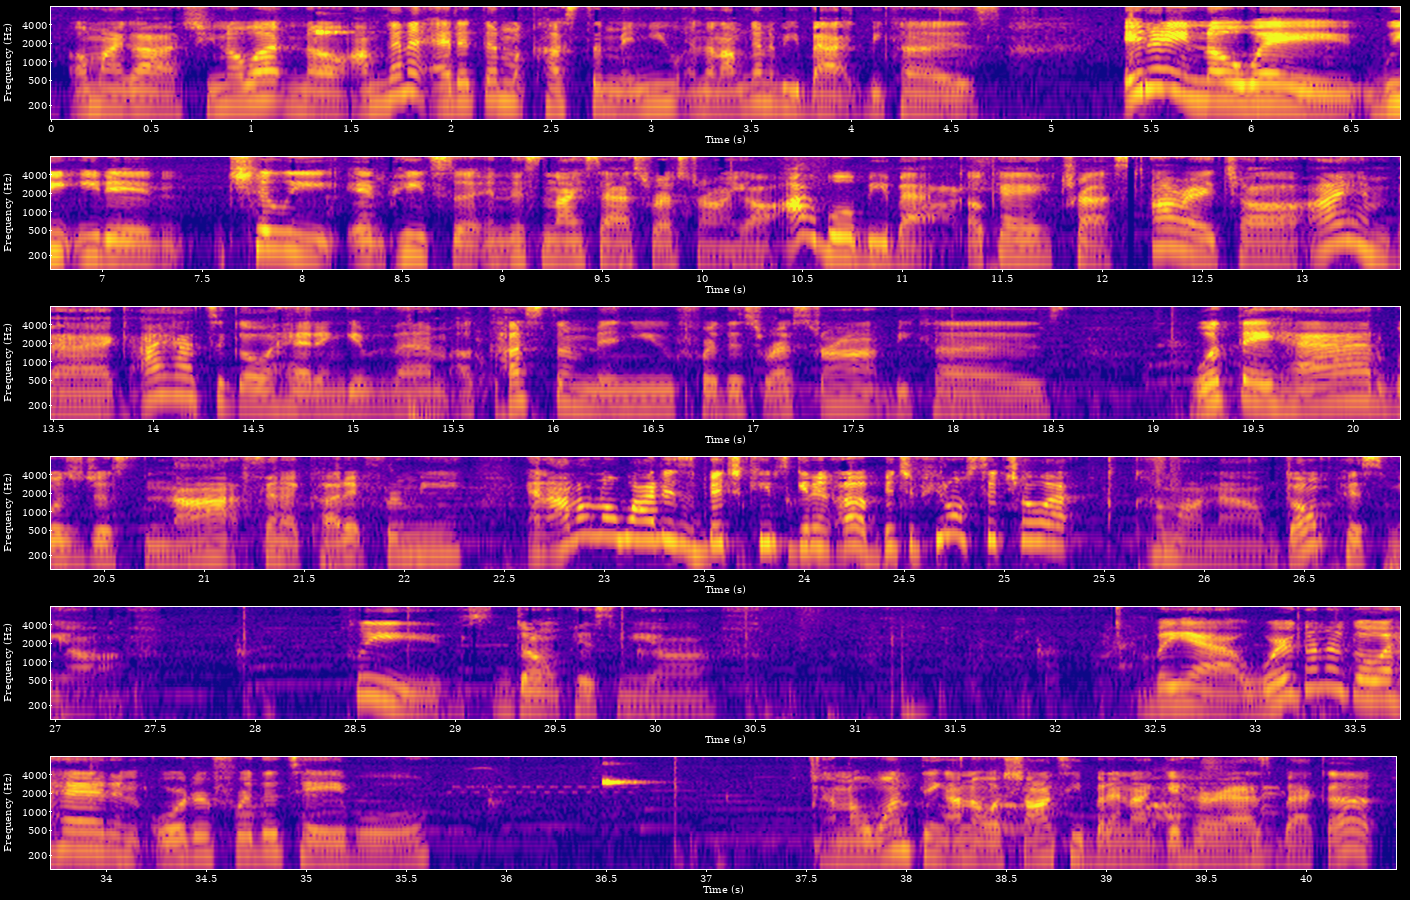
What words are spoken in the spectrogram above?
Oh my gosh. You know what? No, I'm gonna edit them a custom menu and then I'm gonna be back because it ain't no way we eating chili and pizza in this nice ass restaurant, y'all. I will be back, okay? Trust. All right, y'all. I am back. I had to go ahead and give them a custom menu for this restaurant because what they had was just not finna cut it for me. And I don't know why this bitch keeps getting up. Bitch, if you don't sit your ass... Come on now. Don't piss me off. Please, don't piss me off. But yeah, we're gonna go ahead and order for the table. I know one thing, I know Ashanti better not get her ass back up.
